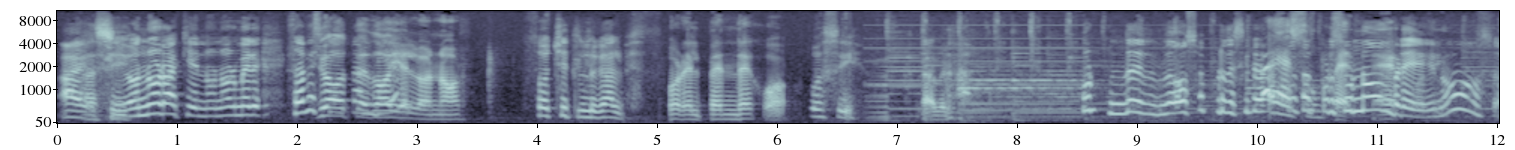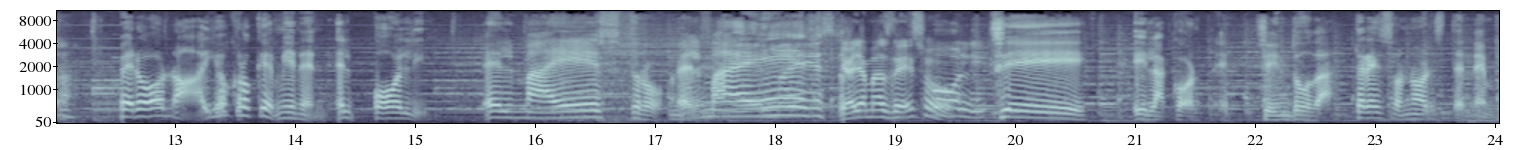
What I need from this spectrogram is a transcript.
Ay, Así. sí, honor a quien honor merece. ¿Sabes Yo te doy el honor. Xochitl Galvez. Por el pendejo. Pues sí, la verdad. Por, de- o sea, por decir las Es cosas por su nombre. ¿no? O sea, Pero no, yo creo que, miren, el poli, el maestro, el maestro. Que haya más de eso. Poli. Sí, y la corte, sin duda. Tres honores tenemos.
